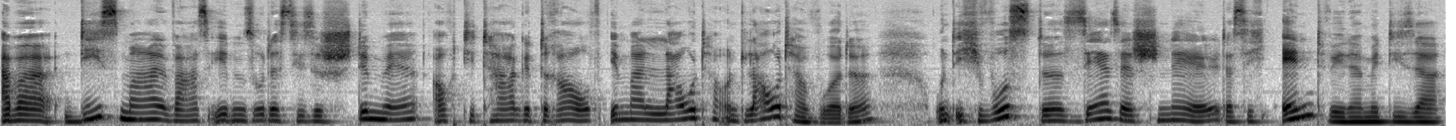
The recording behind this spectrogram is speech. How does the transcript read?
Aber diesmal war es eben so, dass diese Stimme auch die Tage drauf immer lauter und lauter wurde und ich wusste sehr, sehr schnell, dass ich entweder mit dieser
